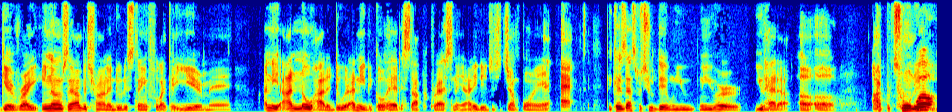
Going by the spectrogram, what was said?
get right. You know what I'm saying? I've been trying to do this thing for like a year, man. I need I know how to do it. I need to go ahead and stop procrastinating. I need to just jump on it and act. Because that's what you did when you when you heard you had a a, a opportunity Well,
